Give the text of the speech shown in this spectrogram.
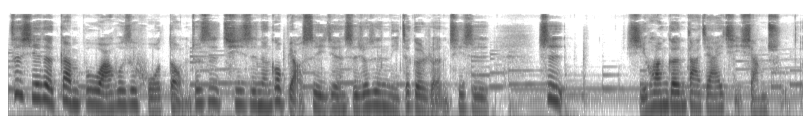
这些的干部啊，或是活动，就是其实能够表示一件事，就是你这个人其实是喜欢跟大家一起相处的，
